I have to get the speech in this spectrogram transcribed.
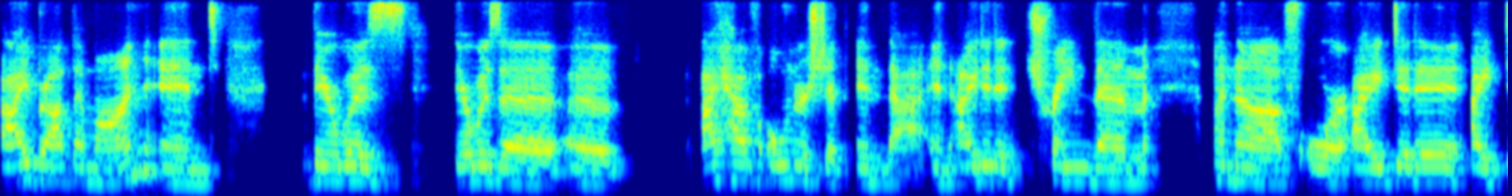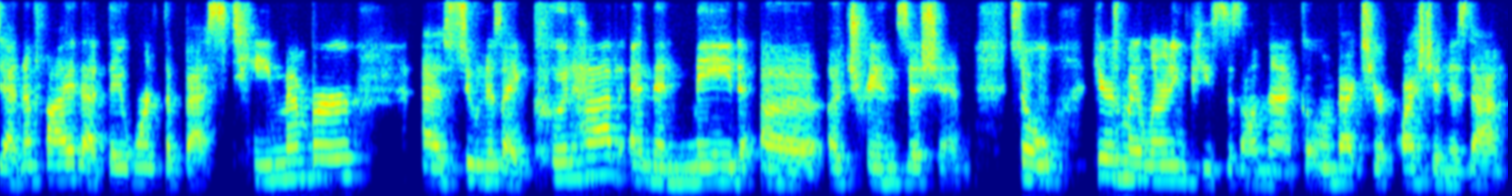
i brought them on and there was there was a, a I have ownership in that and I didn't train them enough or I didn't identify that they weren't the best team member as soon as I could have and then made a, a transition. So here's my learning pieces on that. Going back to your question is that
